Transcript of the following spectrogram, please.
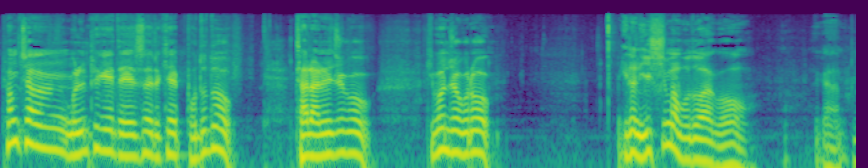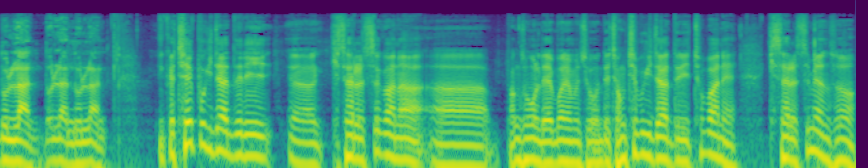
평창 올림픽에 대해서 이렇게 보도도 잘 안 해주고 기본적으로 이런 이슈만 보도하고 그러니까 논란, 논란, 논란 그러니까 체육부 기자들이 어, 기사를 쓰거나 어, 방송을 내보내면 좋은데 정치부 기자들이 초반에 기사를 쓰면서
